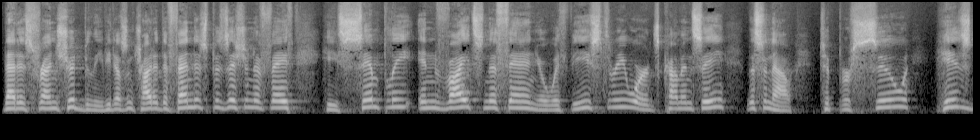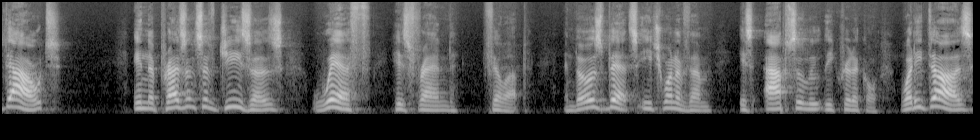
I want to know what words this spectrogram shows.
that his friend should believe. He doesn't try to defend his position of faith. He simply invites Nathanael with these three words come and see. Listen now, to pursue his doubt in the presence of Jesus with his friend Philip. And those bits, each one of them, is absolutely critical. What he does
